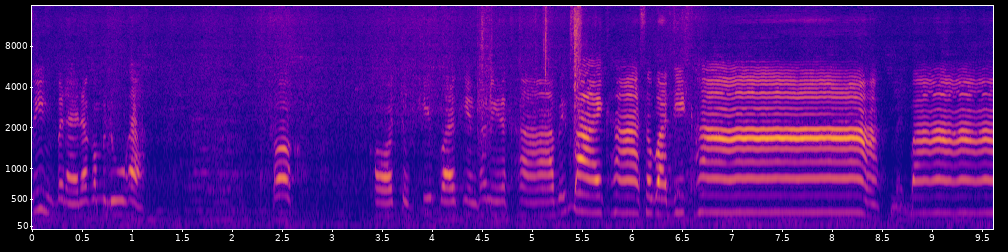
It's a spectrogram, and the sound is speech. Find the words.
วิ่งไปไหนแล้วก็ไม่รู้ค่ะ ก็ขอจบคลิปไว้เพียงเท่านี้นะคะ บ๊ายบายค่ะ สวัสดีค่ะ บ๊ายบาย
